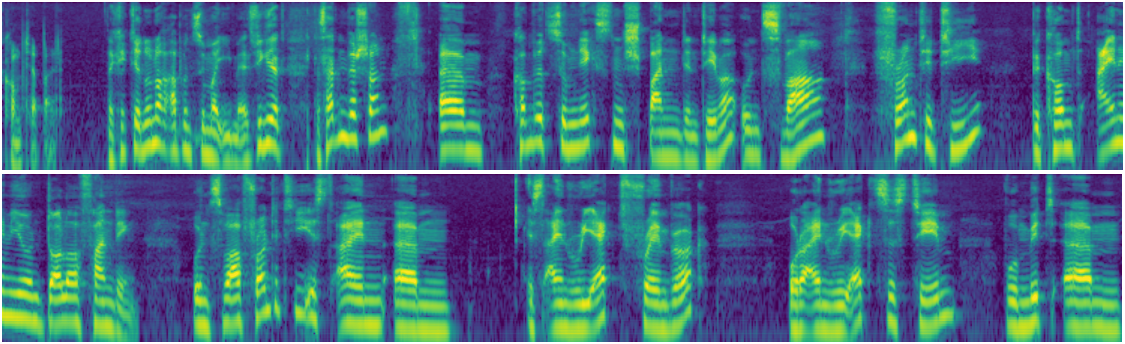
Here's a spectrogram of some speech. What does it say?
Kommt ja bald. Da kriegt ihr nur noch ab und zu mal E-Mails. Wie gesagt, das hatten wir schon. Ähm, kommen wir zum nächsten spannenden Thema. Und zwar Frontity bekommt eine Million Dollar Funding. Und zwar Frontity ist ein, ähm, ist ein React-Framework oder ein React-System, womit ähm,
